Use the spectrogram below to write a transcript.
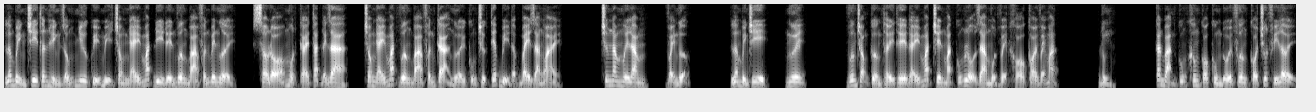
Lâm bình chi thân hình giống như quỷ mị trong nháy mắt đi đến vương bá phấn bên người sau đó một cái tắt đánh ra, trong nháy mắt vương bá phấn cả người cũng trực tiếp bị đập bay ra ngoài. Chương năm mươi lăm vải ngược. Lâm bình chi, ngươi. Vương trọng cường thấy thế đáy mắt trên mặt cũng lộ ra một vệ khó coi vẻ mặt. Đúng căn bản cũng không có cùng đối phương có chút phí lời,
